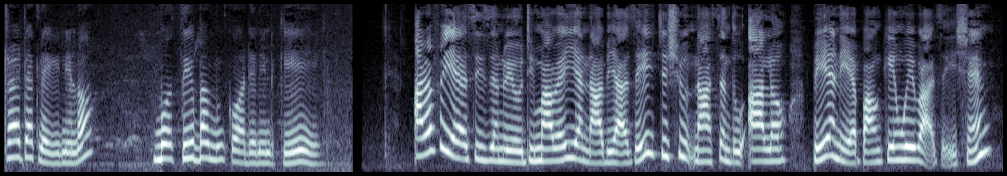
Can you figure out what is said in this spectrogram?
ထရတက်လေနေလောမောတိဘမကောတယ်နေကေ RFA ရဲ့အစီအစဉ်တွေကိုဒီမှာပဲရပ်နာပြစေကြည့်ရှုနာဆင်သူအားလုံးဘေးရန်တွေအပေါင်းကင်းဝေးပါစေရှင်။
